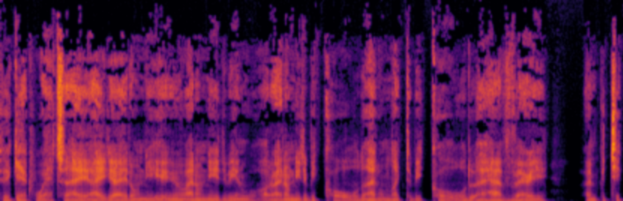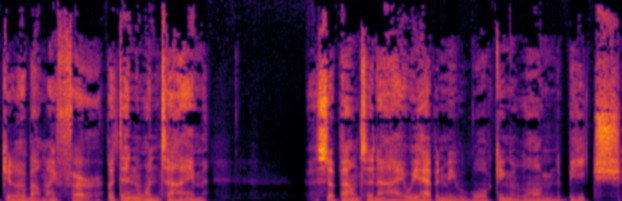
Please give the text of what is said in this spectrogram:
to get wet. I, I, I don't need, you know, I don't need to be in water. I don't need to be cold. I don't like to be cold. I have very I'm particular about my fur. But then one time, Sir Pounce and I, we happened to be walking along the beach.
